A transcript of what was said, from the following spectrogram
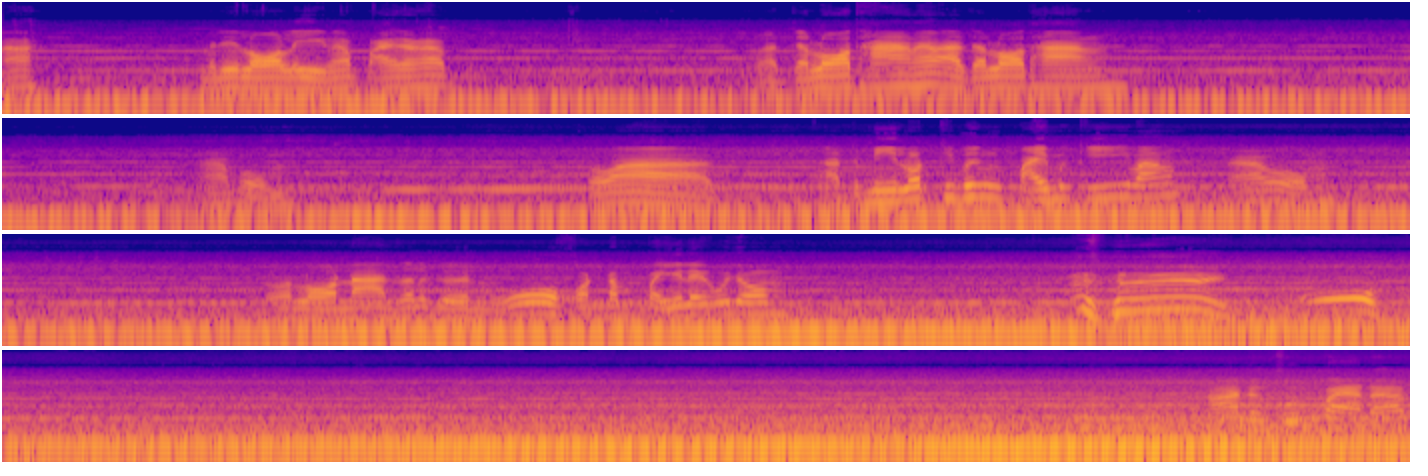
อะ ไม่ได้รอเลยอีกนะไปแล้วครับ อาจจะรอทางนะอาจจะรอทางนะครับผม เพราะว่า อาจจะมีรถที่เพิ่งไปเมื่อกี้มั้งนะครับผมก็รอนานซะเหลือเกิน โอ้ควันดำปีเลยคุณผู้ชมอือหือโอ้ห้าหนึ่งศูนย์แปดนะครับ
